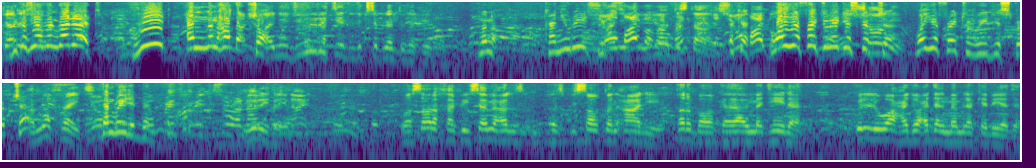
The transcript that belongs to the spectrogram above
Because you haven't read it. Read and then have that shock. I need you to read it and explain to the people. No, no. Can you read? I need Bible, you my to friend. understand. It's your Okay. Bible. Why are you afraid to read your scripture? Why are you afraid to read your scripture? I'm not afraid. Then read it then. You read it. وصرخ في سمع بصوت عالي قرب وكذا المدينة كل واحد وعد المملكة بيده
